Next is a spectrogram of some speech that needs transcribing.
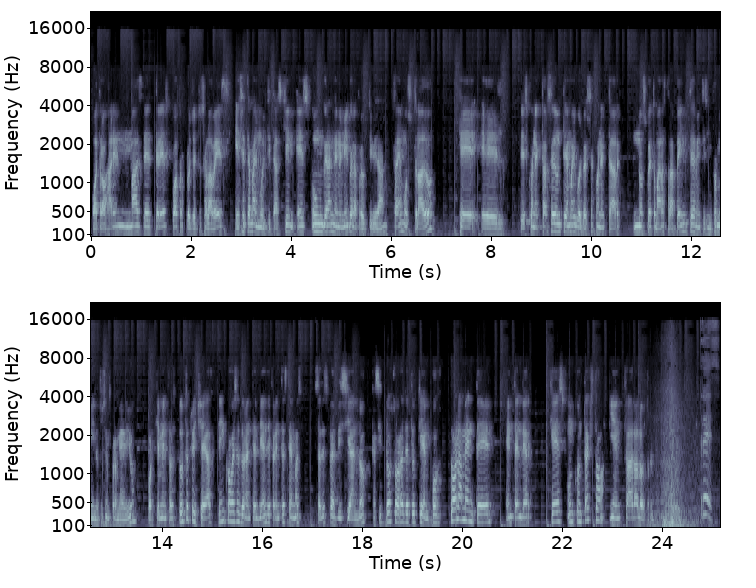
o a trabajar en más de 3, 4 proyectos a la vez. Ese tema del multitasking es un gran enemigo de la productividad. Está demostrado que el desconectarse de un tema y volverse a conectar nos puede tomar hasta 20, 25 minutos en promedio, porque mientras tú te twitcheas cinco veces durante el día en diferentes temas, estás desperdiciando casi dos horas de tu tiempo solamente en entender qué es un contexto y entrar al otro. 3.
